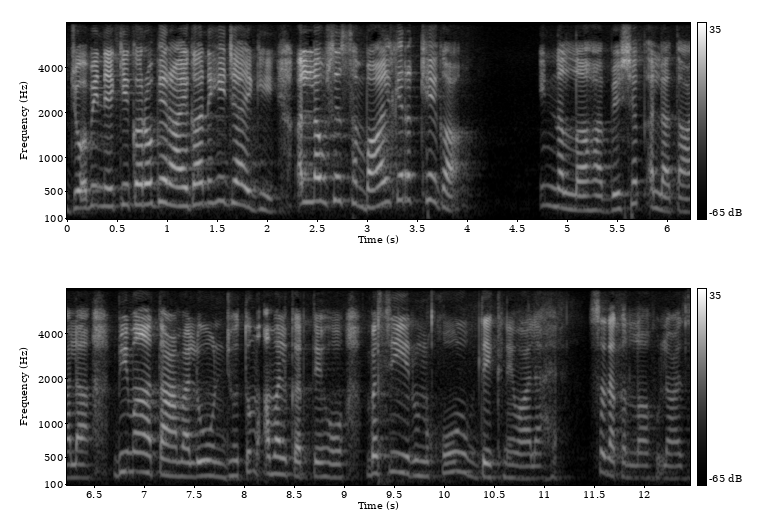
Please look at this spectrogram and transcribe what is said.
جو بھی نیکی کرو گے، رائے نہیں جائے گی۔ اللہ اسے سنبھال کے رکھے گا۔ ان اللہ بے شک اللہ تعالیٰ بیما تعملون، جو تم عمل کرتے ہو، بصیر خوب دیکھنے والا ہے۔ صدق اللہ العظیم۔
